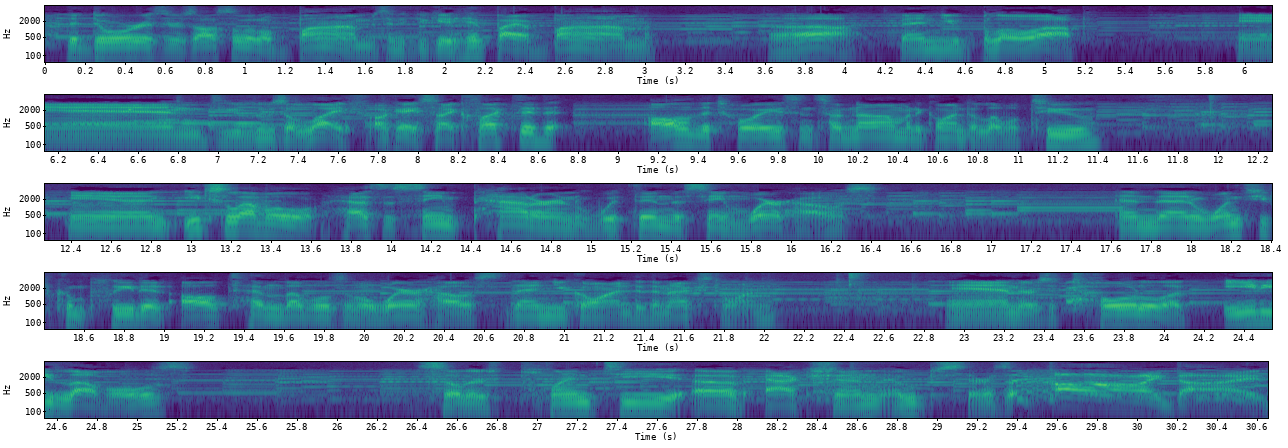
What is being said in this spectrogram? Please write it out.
the doors there's also little bombs. And if you get hit by a bomb, Ah, then you blow up and you lose a life. Okay, so I collected all of the toys and so now I'm going to go on to level 2. And each level has the same pattern within the same warehouse. And then once you've completed all 10 levels of a warehouse, then you go on to the next one. And there's a total of 80 levels. So there's plenty of action. Oops, there's a... Oh, I died.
